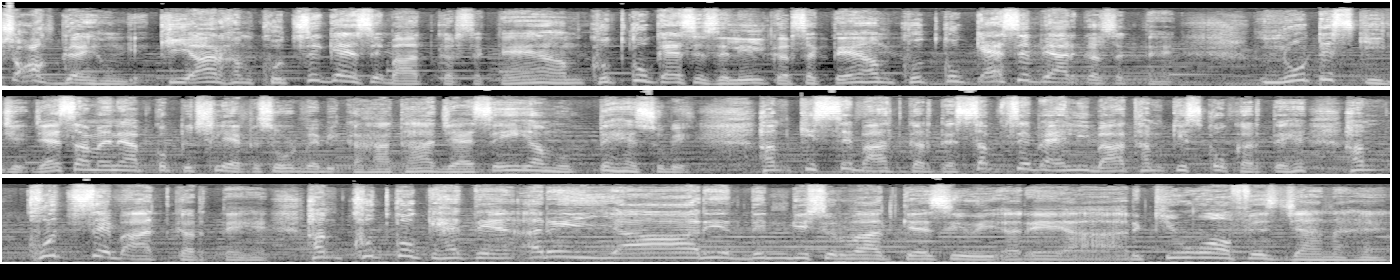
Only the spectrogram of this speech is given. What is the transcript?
चौक गए होंगे कि यार, हम खुद से कैसे बात कर सकते हैं? हम खुद को कैसे जलील कर सकते हैं? हम खुद को कैसे प्यार कर सकते हैं? नोटिस कीजिए, जैसा मैंने आपको पिछले एपिसोड में भी कहा था, जैसे ही हम उठते हैं सुबह, हम किससे बात करते हैं? सबसे पहली बात हम किसको करते हैं? हम खुद से बात करते हैं। हम खुद को कहते हैं, अरे यार, ये दिन की शुरुआत कैसी हुई? अरे यार, क्यों ऑफ़िस जाना है?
